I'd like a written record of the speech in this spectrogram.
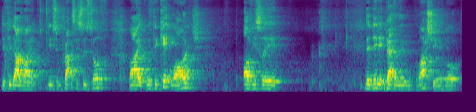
they could have like do some practice and stuff. Like with the kit launch, obviously they did it better than last year, but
